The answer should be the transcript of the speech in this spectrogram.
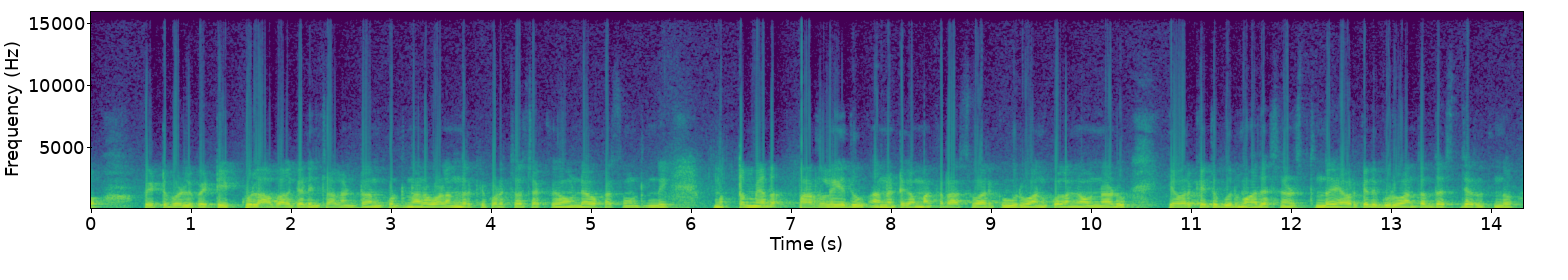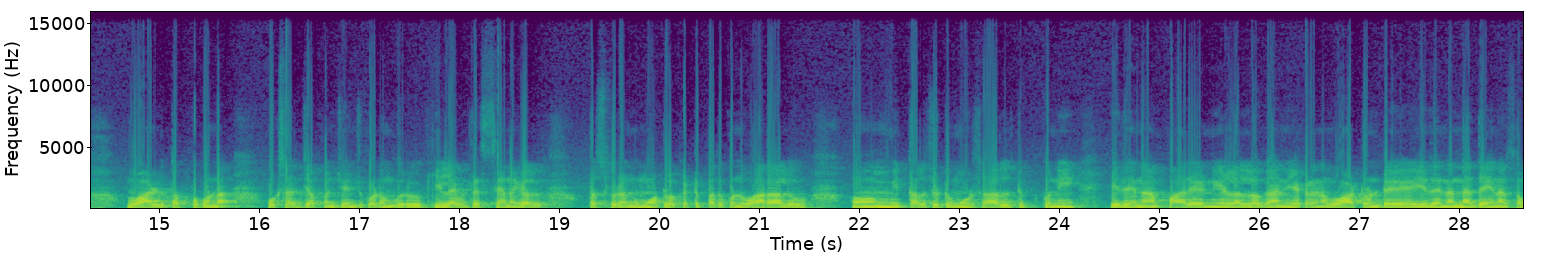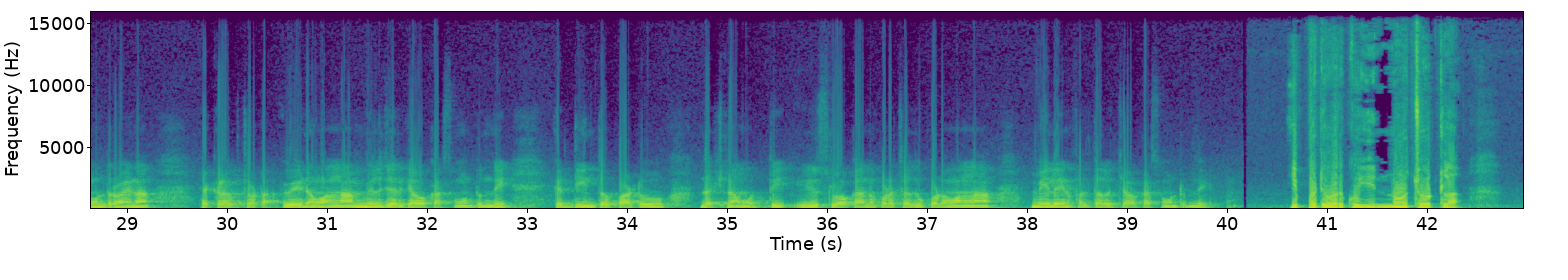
పెట్టుబడులు పెట్టి ఎక్కువ లాభాలు గడించాలంట అనుకుంటున్నారో వాళ్ళందరికీ కూడా చాలా చక్కగా ఉండే అవకాశం ఉంటుంది. మొత్తం మీద పర్లేదు అన్నట్టుగా మకర రాశి వారికి గురువు అనుకూలంగా ఉన్నాడు. ఎవరికైతే గురుమహదశ నడుస్తుందో ఎవరికైతే గురువు అంతర్దశ జరుగుతుందో వాళ్ళు తప్పకుండా ఒకసారి జపం చేయించుకోవడం గురువుకి లేకపోతే శనగలు పసుపు రంగు మూటలో కట్టి పదకొండు వారాలు మీ తల చుట్టూ మూడు సార్లు తిప్పుకుని ఏదైనా పారే నీళ్ళల్లో కానీ ఎక్కడైనా వాటర్ ఉంటే ఏదైనా నది అయినా సముద్రం అయినా ఎక్కడ ఒక చోట వేయడం వలన మేలు జరిగే అవకాశం ఉంటుంది. ఇక దీంతో పాటు దక్షిణామూర్తి ఈ శ్లోకాన్ని కూడా చదువుకోవడం వలన మేలైన ఫలితాలు వచ్చే అవకాశం ఉంటుంది. ఇప్పటి వరకు ఎన్నో చోట్ల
